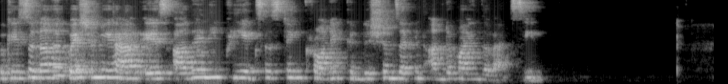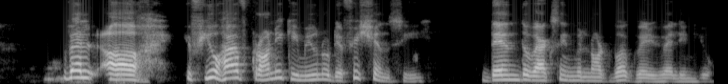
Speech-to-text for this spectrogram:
Okay, so another question we have is Are there any pre existing chronic conditions that can undermine the vaccine? Well, uh, if you have chronic immunodeficiency, then the vaccine will not work very well in you.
